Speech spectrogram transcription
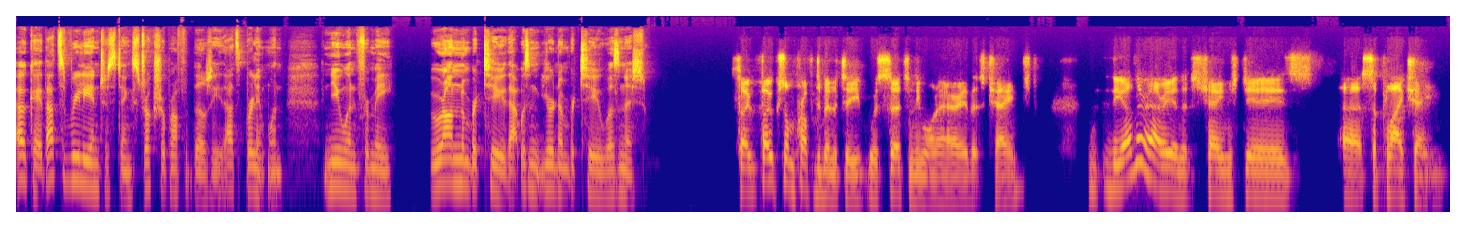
Okay, that's really interesting. Structural profitability. That's a brilliant one. New one for me. We were on number two. That wasn't your number two, wasn't it? So, focus on profitability was certainly one area that's changed. The other area that's changed is uh, supply chain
